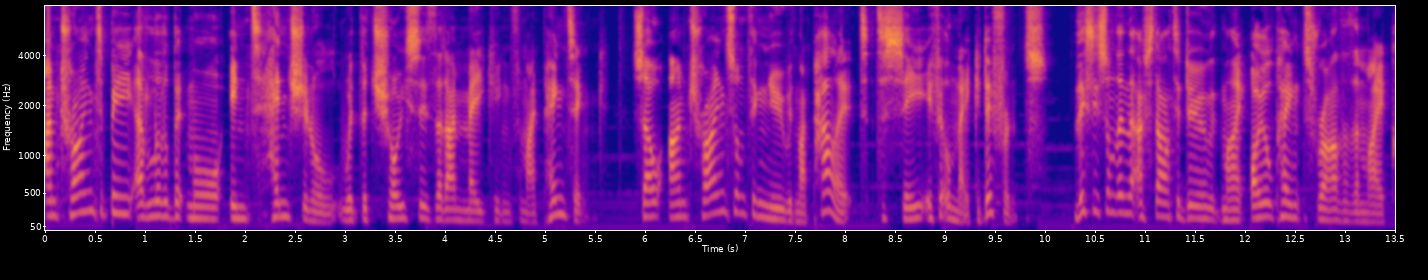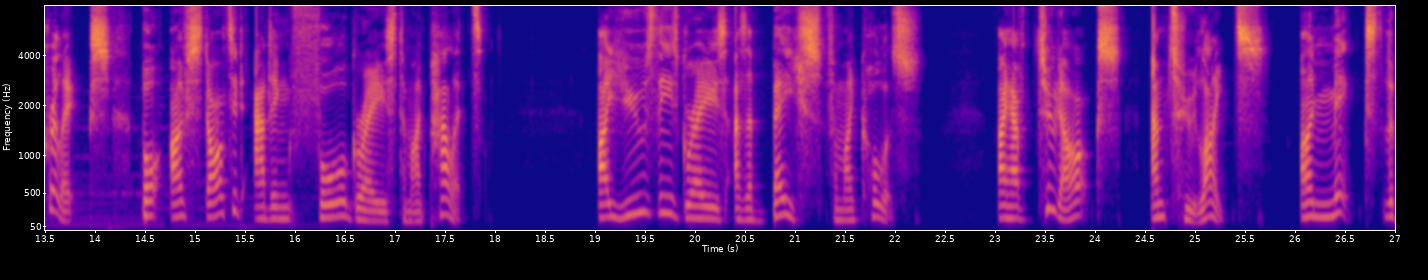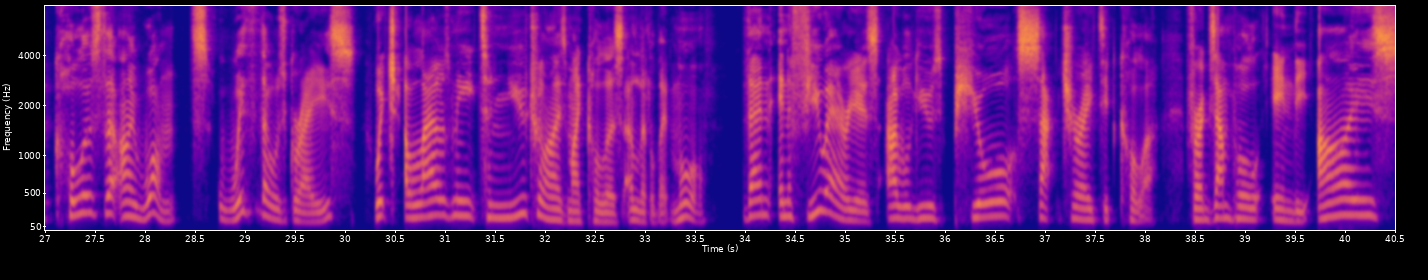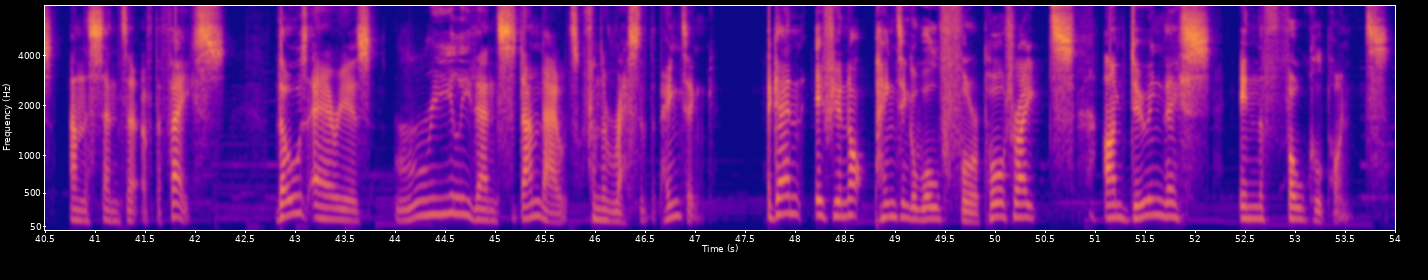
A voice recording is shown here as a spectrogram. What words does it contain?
I'm trying to be a little bit more intentional with the choices that I'm making for my painting. So I'm trying something new with my palette to see if it'll make a difference. This is something that I've started doing with my oil paints rather than my acrylics, but I've started adding four greys to my palette. I use these greys as a base for my colours. I have two darks and two lights. I mixed the colours that I want with those greys, which allows me to neutralise my colours a little bit more. Then, in a few areas, I will use pure saturated colour. For example, in the eyes and the centre of the face. Those areas really then stand out from the rest of the painting. Again, if you're not painting a wolf or a portrait, I'm doing this in the focal point.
